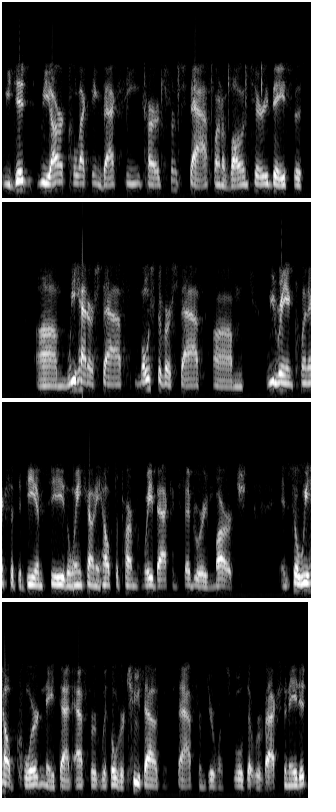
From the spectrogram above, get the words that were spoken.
We did, we are collecting vaccine cards from staff on a voluntary basis. Um, we had our staff, most of our staff, um, we ran clinics at the DMC, the Wayne County Health Department, way back in February, March. And so we helped coordinate that effort with over 2,000 staff from Dearborn schools that were vaccinated.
